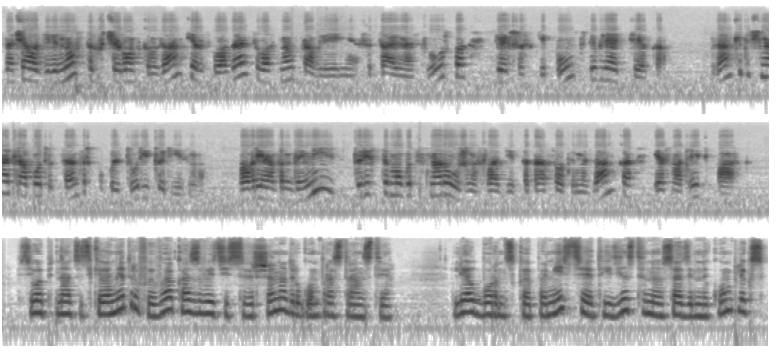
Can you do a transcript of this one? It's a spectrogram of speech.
С начала 90-х в Червонском замке располагается областное управление, социальная служба, фельдшерский пункт, библиотека. В замке начинает работать Центр по культуре и туризму. Во время пандемии туристы могут снаружи насладиться красотами замка и осмотреть парк. Всего 15 километров, и вы оказываетесь в совершенно другом пространстве. Лелборнское поместье – это единственный усадебный комплекс,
